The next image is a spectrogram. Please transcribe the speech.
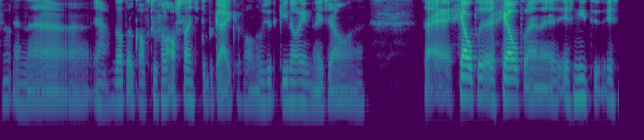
Ja. En uh, ja, dat ook af en toe van een afstandje te bekijken. Van hoe zit hier nou in, weet je wel. Uh, geld geld en, is niet, is,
